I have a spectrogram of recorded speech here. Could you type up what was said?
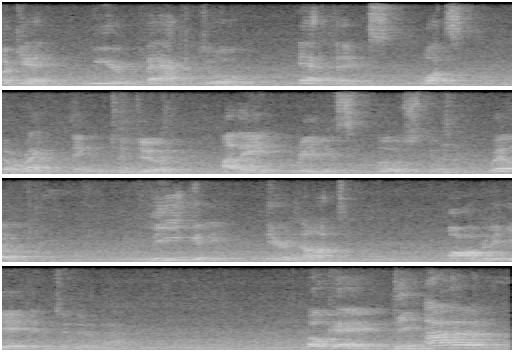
again, we're back to ethics. What's the right thing to do? Are they really supposed to? Well, legally, they're not obligated to do that. Okay, the other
